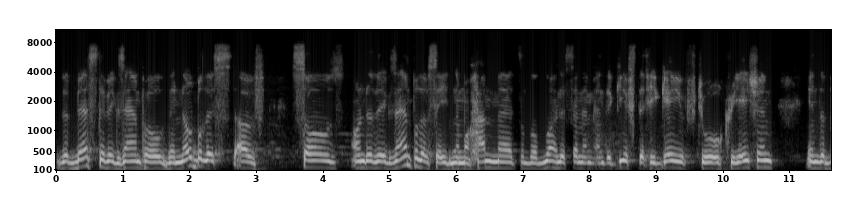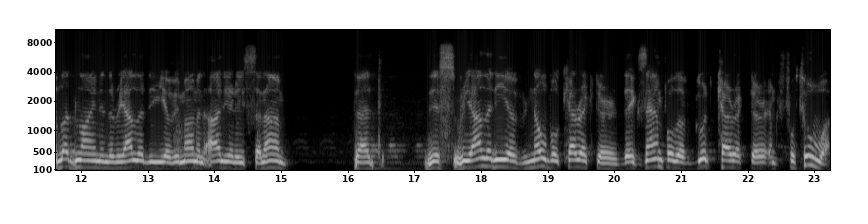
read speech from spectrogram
the best of example, the noblest of souls under the example of Sayyidina Muhammad and the gift that he gave to all creation in the bloodline in the reality of Imam al-Ali that this reality of noble character, the example of good character and futuwa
